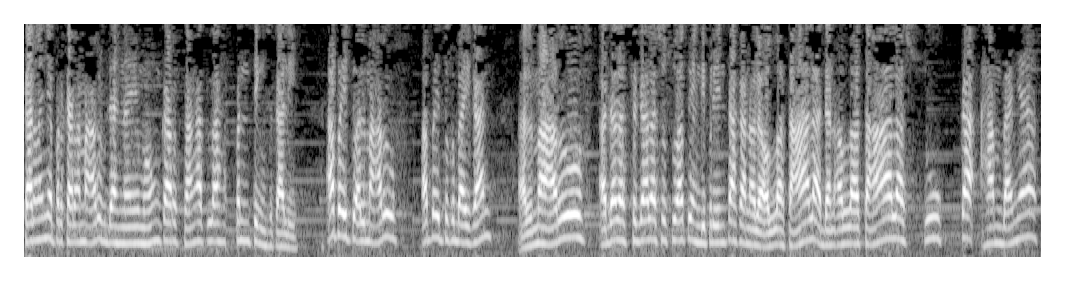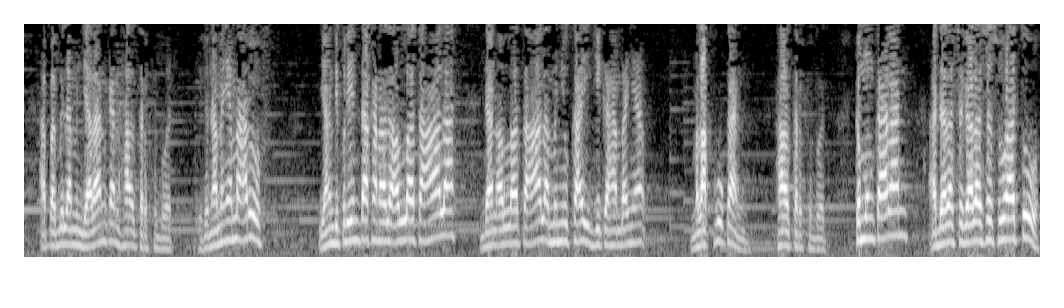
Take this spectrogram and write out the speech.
Karenanya perkara ma'ruf dan nahi mungkar sangatlah penting sekali. Apa itu al-ma'ruf? Apa itu kebaikan? Al-ma'ruf adalah segala sesuatu yang diperintahkan oleh Allah Ta'ala dan Allah Ta'ala suka hambanya apabila menjalankan hal tersebut. Itu namanya ma'ruf. Yang diperintahkan oleh Allah Ta'ala dan Allah Ta'ala menyukai jika hambanya melakukan hal tersebut. Kemungkaran adalah segala sesuatu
